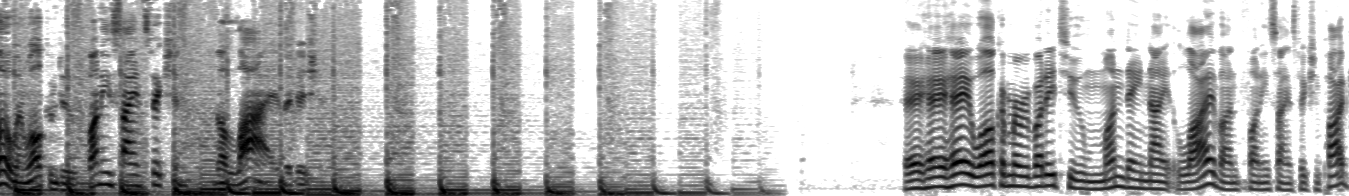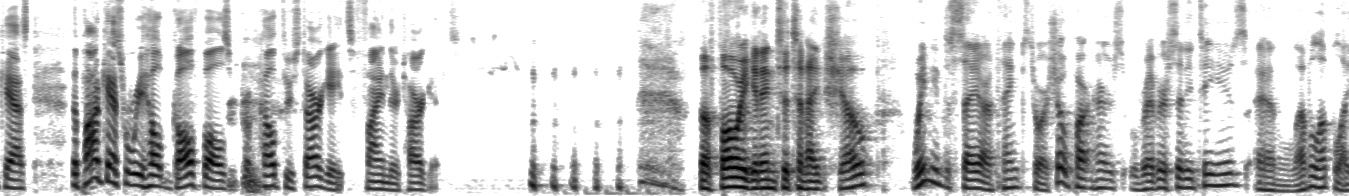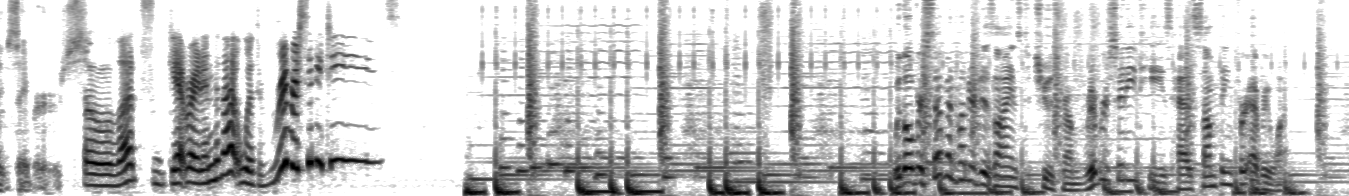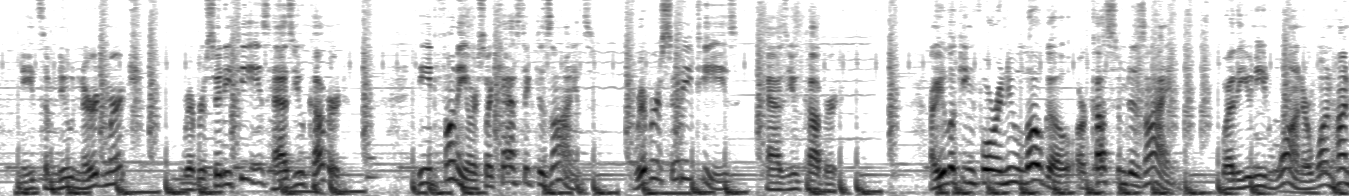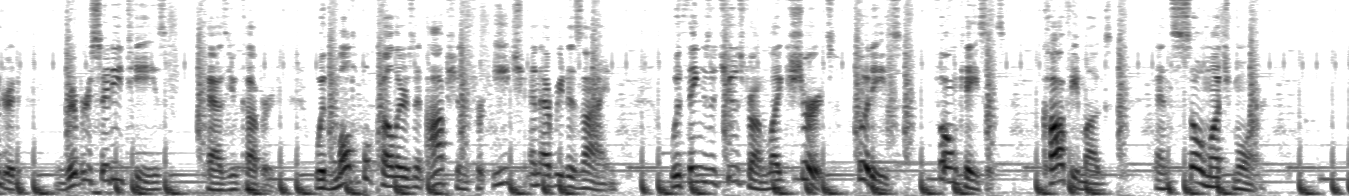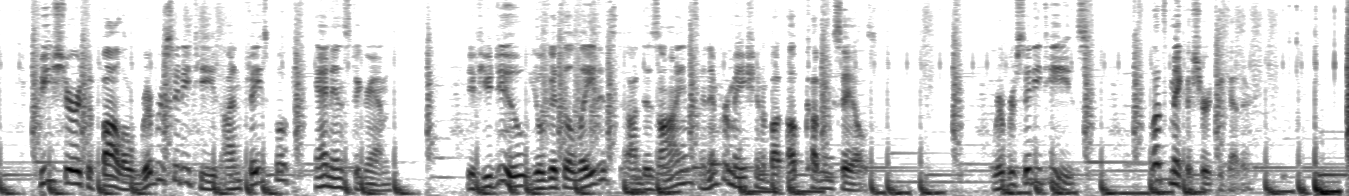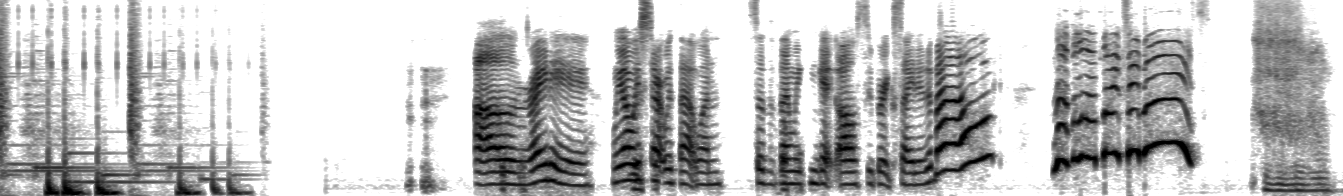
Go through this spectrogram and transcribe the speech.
Hello and welcome to Funny Science Fiction, the live edition. Hey, hey, hey, welcome everybody to Monday Night Live on Funny Science Fiction Podcast, the podcast where we help golf balls propelled through stargates find their targets. Before we get into tonight's show, we need to say our thanks to our show partners, River City Tees and Level Up Lightsabers. So let's get right into that with River City Tees. With over 700 designs to choose from, River City Tees has something for everyone. Need some new nerd merch? River City Tees has you covered. Need funny or sarcastic designs? River City Tees has you covered. Are you looking for a new logo or custom design? Whether you need one or 100, River City Tees has you covered. With multiple colors and options for each and every design. With things to choose from like shirts, hoodies, phone cases, coffee mugs, and so much more. Be sure to follow River City Tees on Facebook and Instagram. If you do, you'll get the latest on designs and information about upcoming sales. River City Tees. Let's make a shirt together. Alrighty. We always start with that one so that then we can get all super excited about level up lightsabers.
